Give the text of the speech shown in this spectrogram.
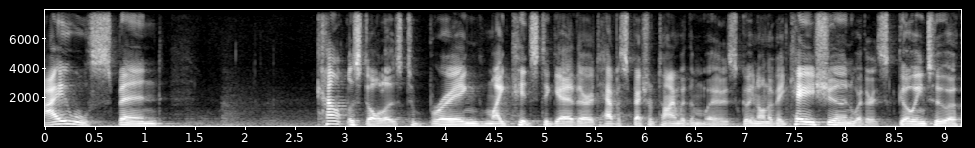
I will spend countless dollars to bring my kids together to have a special time with them, whether it's going on a vacation, whether it's going to a,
